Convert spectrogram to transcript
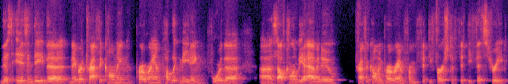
this is indeed the Neighborhood Traffic Calming Program public meeting for the uh, South Columbia Avenue Traffic Calming Program from 51st to 55th Street.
